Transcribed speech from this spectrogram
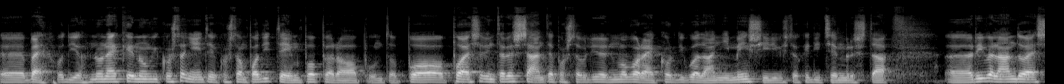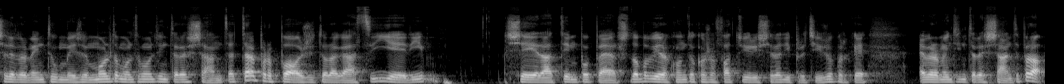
Eh, beh, oddio, non è che non vi costa niente, vi costa un po' di tempo, però appunto può, può essere interessante, può stabilire il nuovo record di guadagni mensili, visto che dicembre sta eh, rivelando essere veramente un mese molto molto molto interessante. A tal proposito, ragazzi, ieri sera tempo perso, dopo vi racconto cosa ho fatto ieri sera di preciso perché è veramente interessante. Però,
